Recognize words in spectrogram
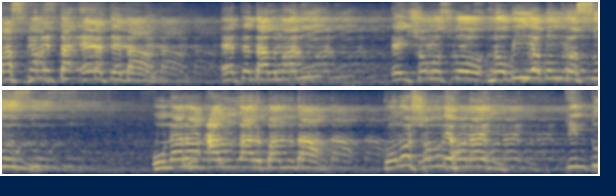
মাসকানেরটা এতেদাল। এতেদাল মানি? এই সমস্ত নবী এবং রসুল, উনারা আল্লাহর বান্দা, কোনো সন্দেহ নাই। কিন্তু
